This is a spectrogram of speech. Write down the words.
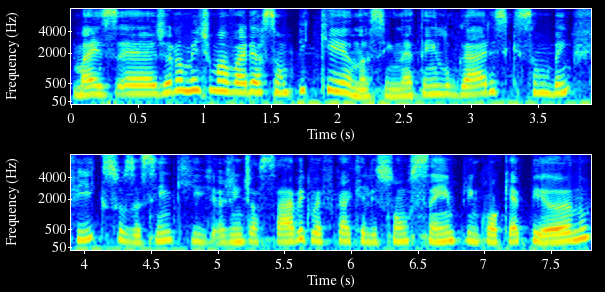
Mas é geralmente uma variação pequena, assim, né? Tem lugares que são bem fixos, assim, que a gente já sabe que vai ficar aquele som sempre em qualquer piano.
